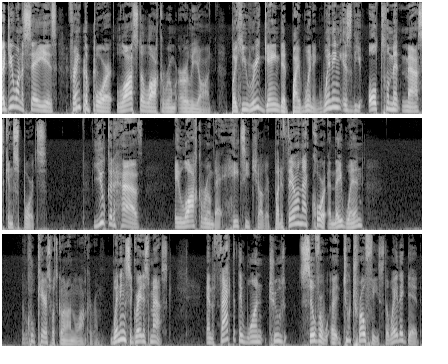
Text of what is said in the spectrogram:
I do want to say is Frank de Boer lost the locker room early on, but he regained it by winning. Winning is the ultimate mask in sports you could have a locker room that hates each other, but if they're on that court and they win, who cares what's going on in the locker room? Winning's the greatest mask. And the fact that they won two silver uh, two trophies the way they did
